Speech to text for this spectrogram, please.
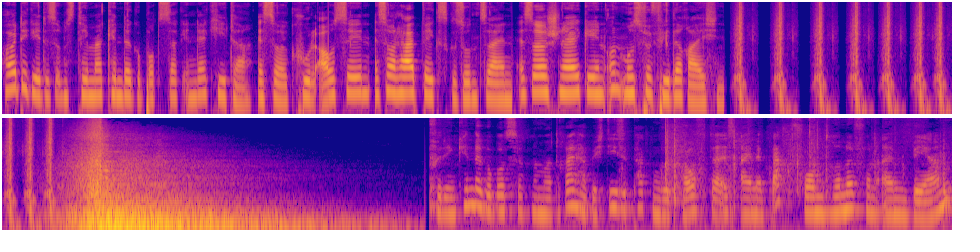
Heute geht es ums Thema Kindergeburtstag in der Kita. Es soll cool aussehen, es soll halbwegs gesund sein, es soll schnell gehen und muss für viele reichen. Für den Kindergeburtstag Nummer 3 habe ich diese Packung gekauft. Da ist eine Backform drin von einem Bären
